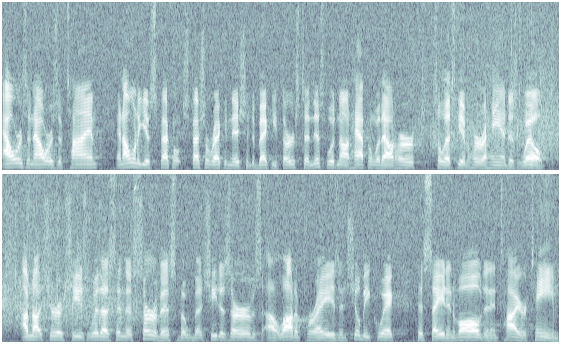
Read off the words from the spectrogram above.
hours and hours of time. And I want to give special, special recognition to Becky Thurston. This would not happen without her, so let's give her a hand as well. I'm not sure if she's with us in this service, but, but she deserves a lot of praise, and she'll be quick to say it involved an entire team.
